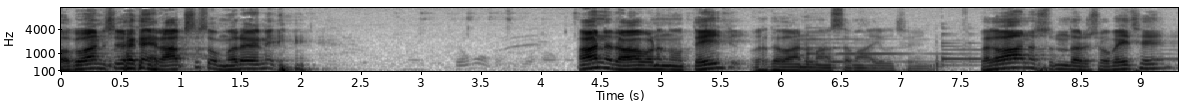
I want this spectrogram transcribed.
ભગવાન સિવાય કઈ રાક્ષસો મરે નહીં. અન રાવણનું તેજ ભગવાનમાં સમાયું છે. ભગવાન સુંદર શોભે છે.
